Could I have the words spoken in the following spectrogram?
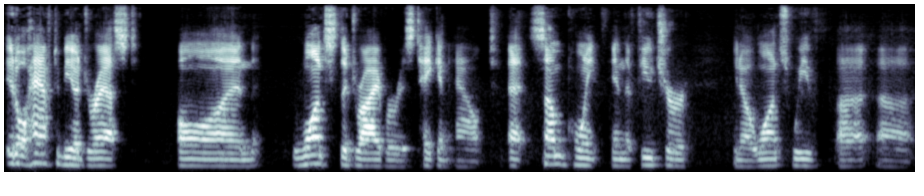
it'll have to be addressed on once the driver is taken out. At some point in the future, you know, once we've uh, uh,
